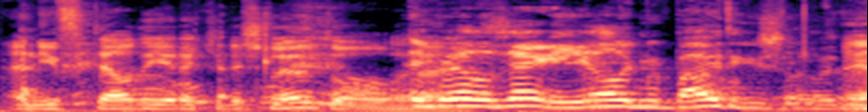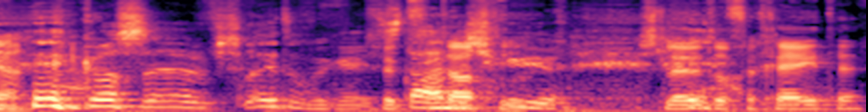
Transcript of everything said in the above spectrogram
En nu vertelde je dat je de sleutel... Ik eh, wilde zeggen, hier had ik me buiten gesloten. Ja. ik was eh sleutel vergeten. Stuk Sta in de schuur. sleutel vergeten.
